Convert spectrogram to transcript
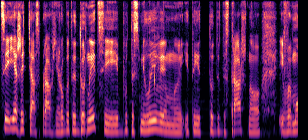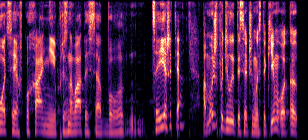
це є життя справжнє. Робити дурниці, і бути сміливим, іти туди, де страшно, і в емоціях, в коханні, признаватися, бо це і є життя. А можеш поділитися чимось таким? От е,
